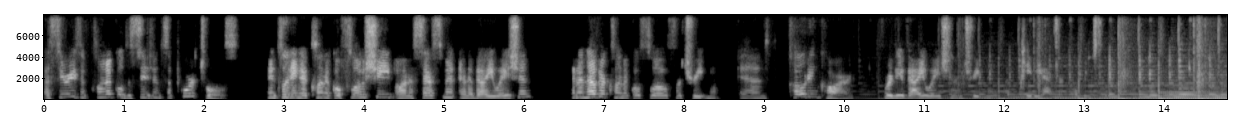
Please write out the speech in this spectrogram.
a series of clinical decision support tools, including a clinical flow sheet on assessment and evaluation, and another clinical flow for treatment, and coding card for the evaluation and treatment of pediatric obesity.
